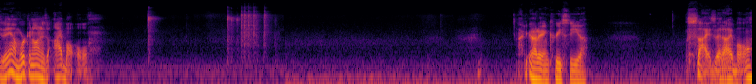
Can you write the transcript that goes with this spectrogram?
Today I'm working on his eyeball. I gotta increase the uh, size of that eyeball.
